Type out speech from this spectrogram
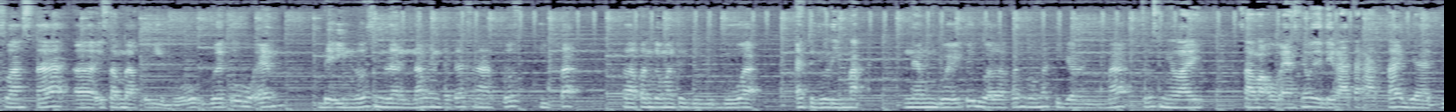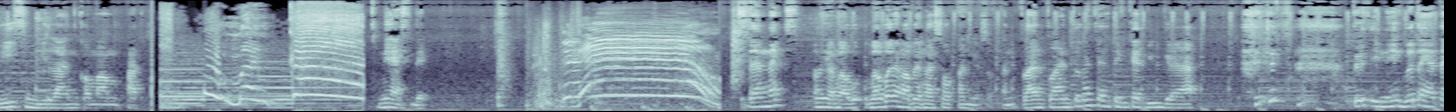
swasta eh, Islam Bakti Ibu. Gue tuh UN B Indo 96 MTK 100 IPA 8,72 eh 75 NEM gue itu 28,35 terus nilai sama US nya udah di rata-rata jadi 9,4 Oh my god! Ini SD kita next. Oh ya nggak nggak boleh nggak boleh nggak sopan nggak sopan. Pelan pelan itu kan sertifikat juga terus ini gue ternyata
